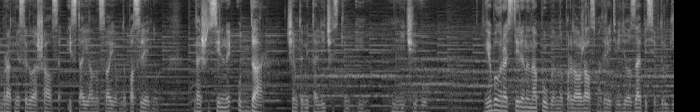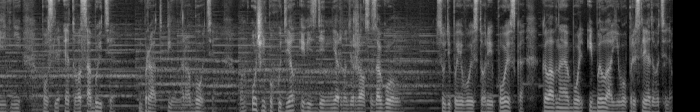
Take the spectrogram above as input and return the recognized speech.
Брат не соглашался и стоял на своем до последнего. Дальше сильный удар чем-то металлическим и ничего. Я был растерян и напуган, но продолжал смотреть видеозаписи в другие дни после этого события. Брат пил на работе. Он очень похудел и весь день нервно держался за голову. Судя по его истории поиска, головная боль и была его преследователем.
